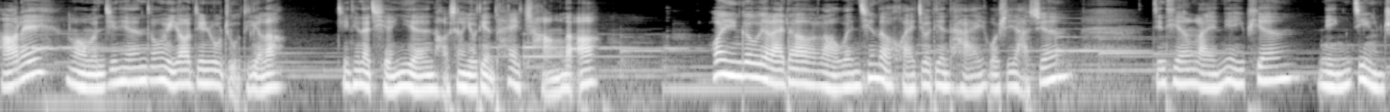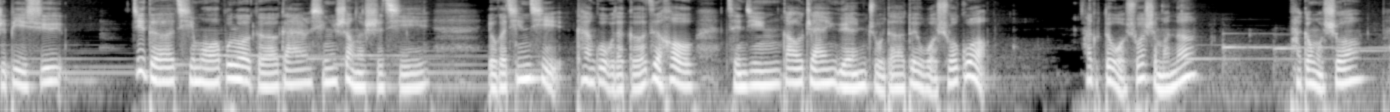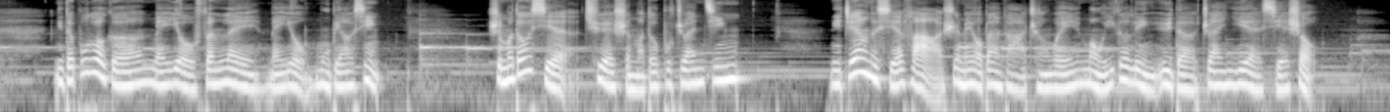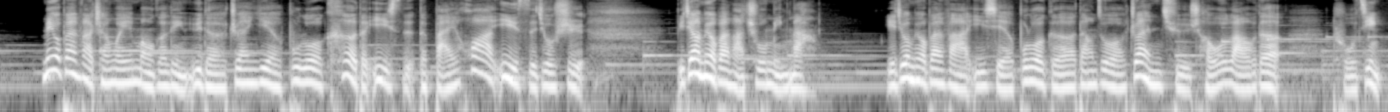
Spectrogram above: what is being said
好嘞，那我们今天终于要进入主题了。今天的前言好像有点太长了啊！欢迎各位来到老文青的怀旧电台，我是雅轩。今天来念一篇《宁静之必须》。记得奇摩布洛格刚兴盛的时期，有个亲戚看过我的格子后，曾经高瞻远瞩地对我说过：“他对我说什么呢？他跟我说。”你的部落格没有分类，没有目标性，什么都写，却什么都不专精。你这样的写法是没有办法成为某一个领域的专业写手，没有办法成为某个领域的专业部落客的意思的白话意思就是比较没有办法出名啦，也就没有办法以写部落格当做赚取酬劳的途径。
